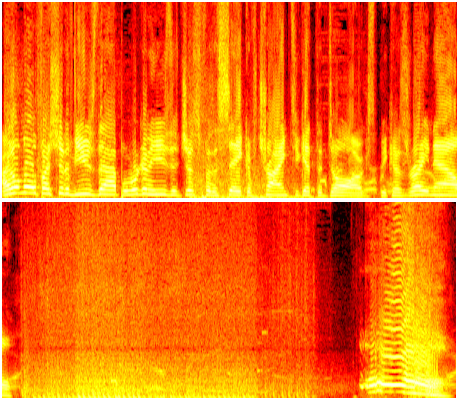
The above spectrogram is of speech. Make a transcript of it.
I don't know if I should have used that, but we're going to use it just for the sake of trying to get the dogs, because right now... Oh!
